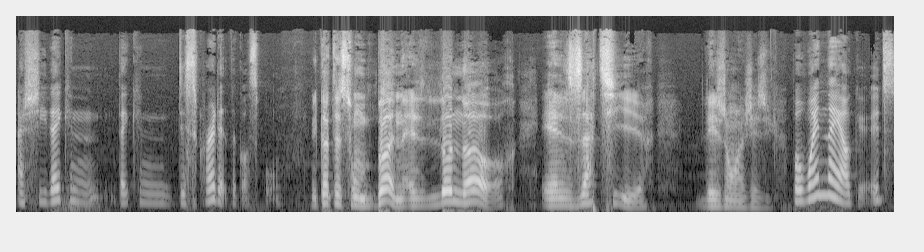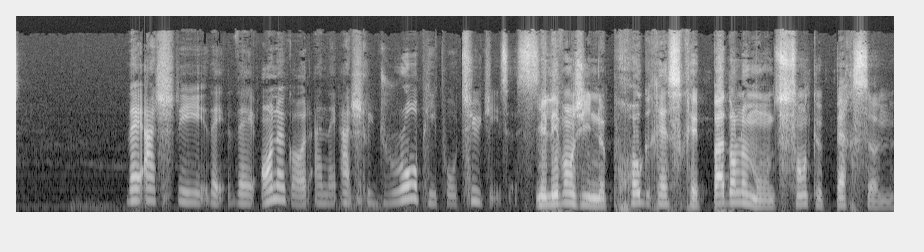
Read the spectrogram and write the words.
actually they can they can discredit the gospel. Mais quand elles sont bonnes, elles l'honorent et elles attirent les gens à Jésus. But when they are good, they actually they, they honor God and they actually draw people to Jesus. Mais l'Évangile ne progresserait pas dans le monde sans que personne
